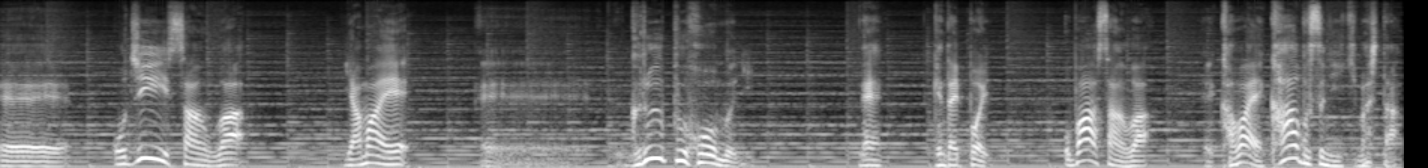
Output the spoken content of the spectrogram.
えーおじいさんは山へ、えーグループホームにね現代っぽい。おばあさんはえ川へカーブスに行きました。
